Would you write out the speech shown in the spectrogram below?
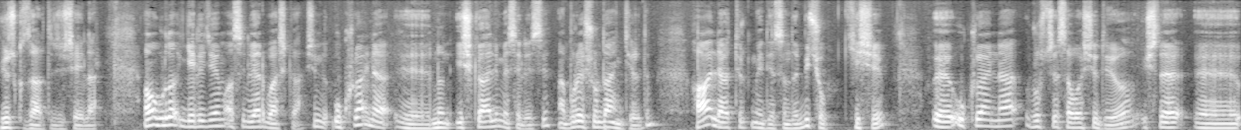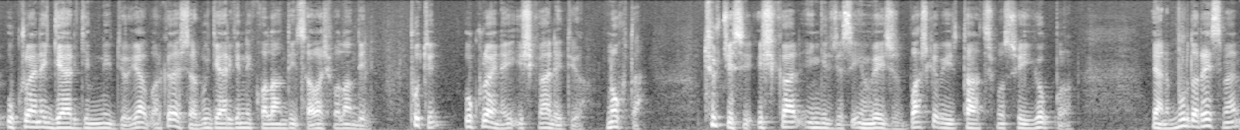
yüz kızartıcı şeyler. Ama burada geleceğim asıl yer başka. Şimdi Ukrayna'nın işgali meselesi, ha buraya şuradan girdim. Hala Türk medyasında birçok kişi e, Ukrayna Rusya savaşı diyor. İşte e, Ukrayna gerginliği diyor. Ya arkadaşlar bu gerginlik falan değil, savaş falan değil. Putin Ukrayna'yı işgal ediyor. Nokta. Türkçesi işgal, İngilizcesi invasion. Başka bir tartışması şeyi yok bunun. Yani burada resmen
